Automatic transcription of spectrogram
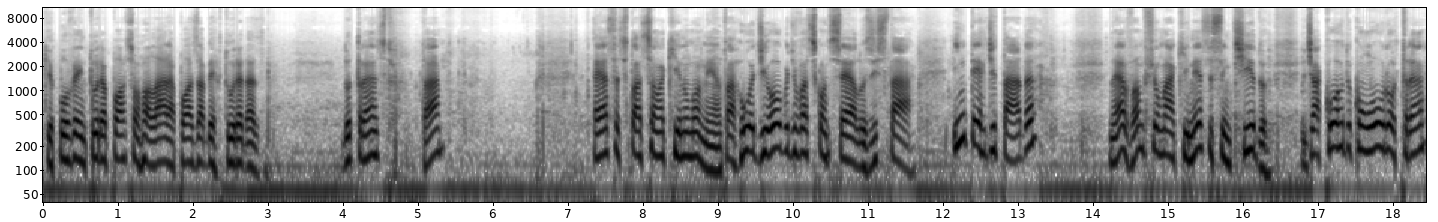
que porventura possam rolar após a abertura das, do trânsito, tá? É essa situação aqui no momento. A rua Diogo de Vasconcelos está interditada, né? Vamos filmar aqui nesse sentido, de acordo com o Ourotran,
